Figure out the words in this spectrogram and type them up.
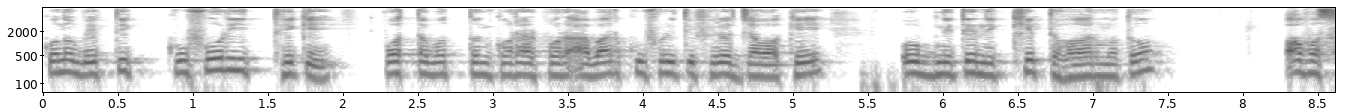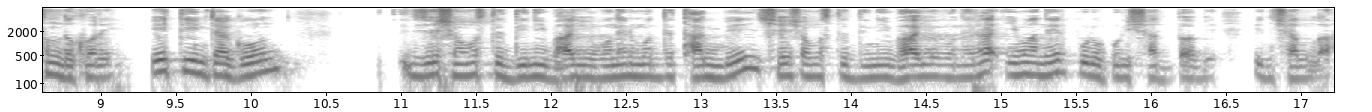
কোনো ব্যক্তি কুফরি থেকে প্রত্যাবর্তন করার পর আবার কুফরিতে ফেরত যাওয়াকে অগ্নিতে নিক্ষিপ্ত হওয়ার মতো অপছন্দ করে। এই তিনটা গুণ যে সমস্ত দিনী ভাই ও বোনের মধ্যে থাকবে সেই সমস্ত দিনী ভাই ও বোনেরা ইমানের পুরোপুরি স্বাদ পাবে, ইনশাল্লাহ।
